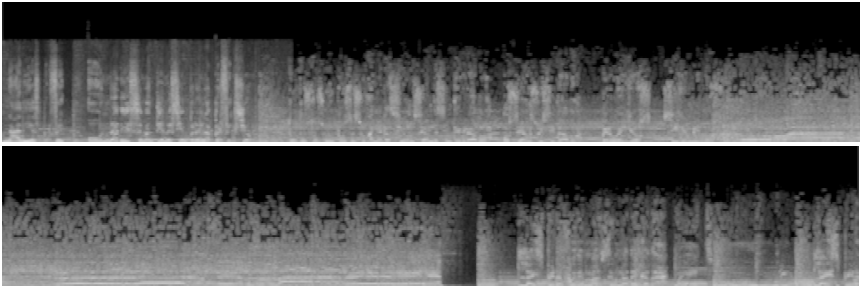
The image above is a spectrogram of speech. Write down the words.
Nadie es perfecto. O nadie se mantiene siempre en la perfección. Todos los grupos de su generación se han desintegrado o se han suicidado, pero ellos siguen vivos. La espera fue de más de una década. La espera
